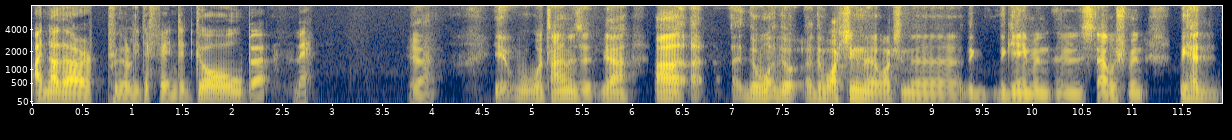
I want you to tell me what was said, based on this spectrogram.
another poorly defended goal, but meh. Yeah. It, what time is it? Yeah. Uh, uh, the one the, the watching the watching the the, the game in, in an establishment, we had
